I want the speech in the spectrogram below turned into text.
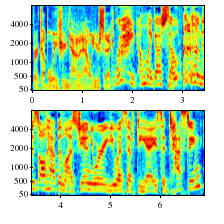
For a couple weeks, you're down and out when you're sick. Right. Oh my gosh. So this all happened last January. US FDA said testing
